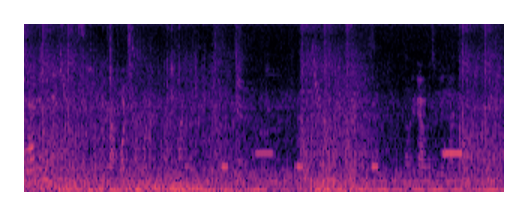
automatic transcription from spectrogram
7 minutes. Oh, the guy was good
